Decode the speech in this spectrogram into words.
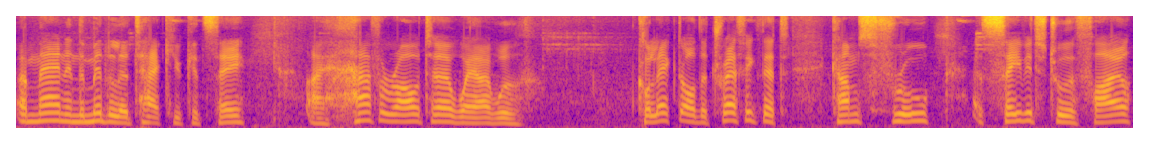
a man in the middle attack, you could say. I have a router where I will collect all the traffic that comes through, save it to a file,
